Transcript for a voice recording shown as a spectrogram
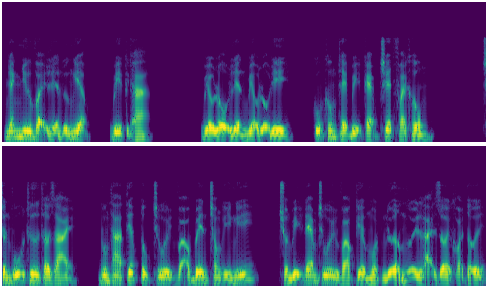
nhanh như vậy liền ứng nghiệm, bi kịch ta biểu lộ liền biểu lộ đi, cũng không thể bị kẹp chết phải không? Trần vũ thư thở dài bung tha tiếp tục chui vào bên trong ý nghĩ, chuẩn bị đem chui vào kia một nửa người lại rời khỏi tới.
